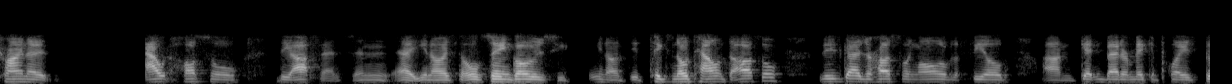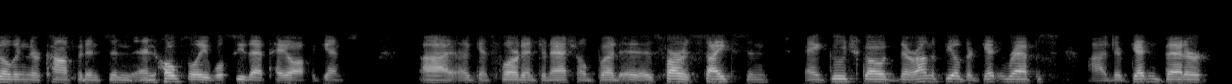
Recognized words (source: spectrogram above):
trying to out hustle the offense. And uh, you know, as the old saying goes, you, you know, it takes no talent to hustle. These guys are hustling all over the field, um, getting better, making plays, building their confidence, and and hopefully we'll see that pay off against uh, against Florida International. But as far as Sykes and and Gooch go, they're on the field, they're getting reps, uh, they're getting better,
